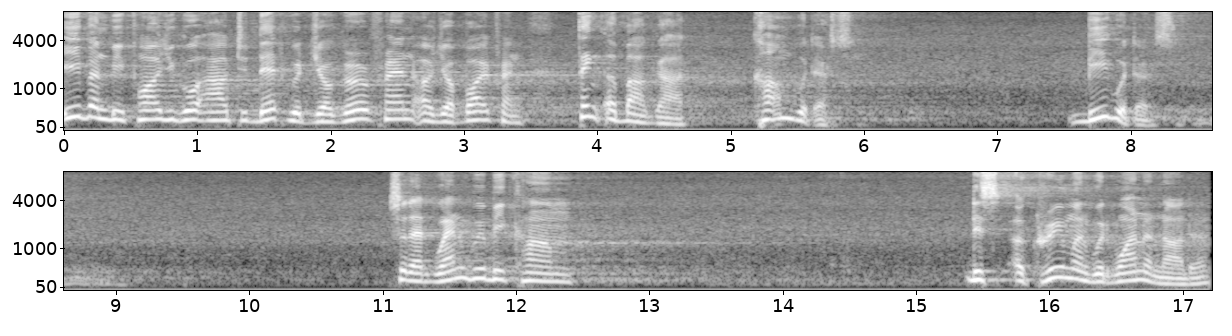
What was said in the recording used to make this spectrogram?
Even before you go out to date with your girlfriend or your boyfriend, think about God. Come with us. Be with us. So that when we become disagreement with one another,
